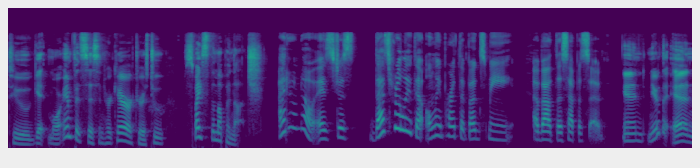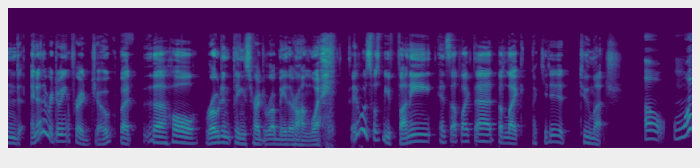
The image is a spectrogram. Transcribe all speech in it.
to get more emphasis in her characters, to spice them up a notch. I don't know, it's just, that's really the only part that bugs me about this episode. And near the end, I know they were doing it for a joke, but the whole rodent thing started to rub me the wrong way. It was supposed to be funny and stuff like that, but like, like you did it too much. Oh, one,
